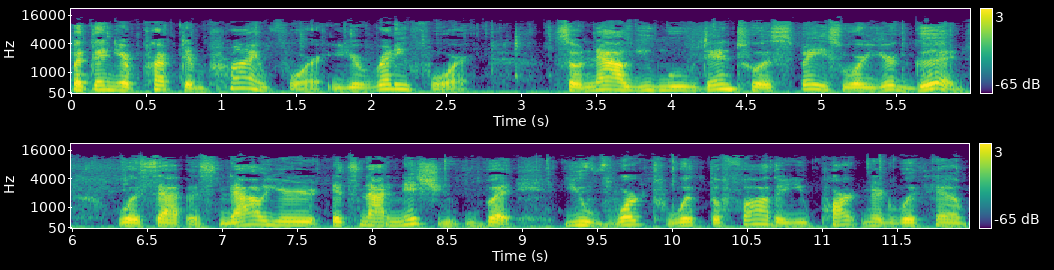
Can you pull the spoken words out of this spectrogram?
But then you're prepped and primed for it. You're ready for it. So now you moved into a space where you're good with Sabbath. Now you're it's not an issue, but you've worked with the Father, you partnered with him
